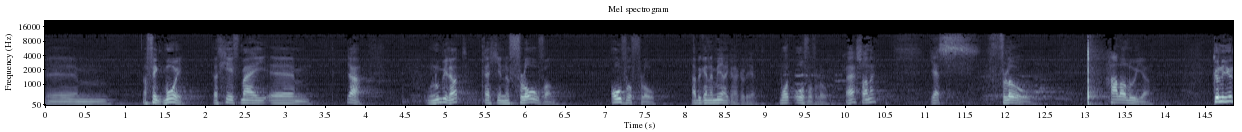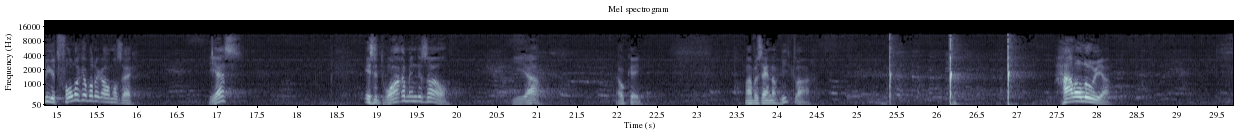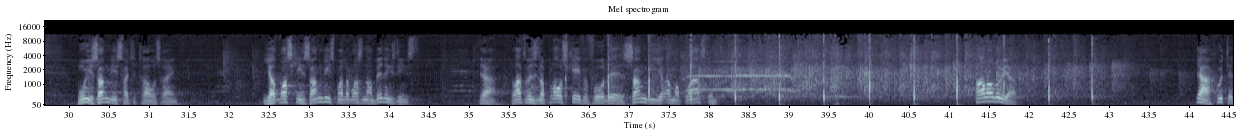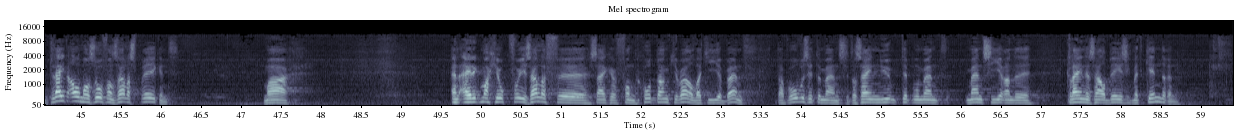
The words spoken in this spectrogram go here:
Um, dat vind ik mooi. Dat geeft mij, ja, hoe noem je dat? Krijg je een flow van. Overflow. Heb ik in Amerika geleerd. Woord overflow. Hè, Sanne? Yes. Flow. Halleluja. Kunnen jullie het volgen wat ik allemaal zeg? Yes? Is het warm in de zaal? Ja. Oké. Maar we zijn nog niet klaar. Halleluja. Mooie zangdienst had je trouwens, Rijn. Je had, was geen zangdienst, maar dat was een aanbiddingsdienst. Ja, laten we eens een applaus geven voor de zang die hier allemaal plaatsvindt. Halleluja. Ja, goed, het lijkt allemaal zo vanzelfsprekend. Maar, en eigenlijk mag je ook voor jezelf uh, zeggen van God dank je wel dat je hier bent. Daarboven zitten mensen. Er zijn nu op dit moment mensen hier aan de kleine zaal bezig met kinderen.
